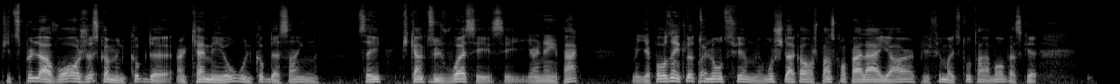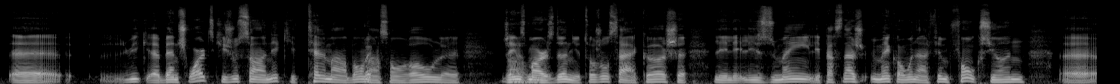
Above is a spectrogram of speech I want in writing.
puis tu peux l'avoir juste comme une coupe de, un caméo ou une coupe de scène. Puis quand tu le mm. vois, il y a un impact. Mais il n'y a pas besoin d'être là tout le long du film. Moi, je suis d'accord. Je pense qu'on peut aller ailleurs, puis le film va être tout autant bon parce que euh, lui, Ben Schwartz, qui joue Sonic, qui est tellement bon dans son rôle. Euh, James ah, Marsden, il a toujours sa coche. Les, humains, les personnages humains qu'on voit dans le film fonctionnent. Euh,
